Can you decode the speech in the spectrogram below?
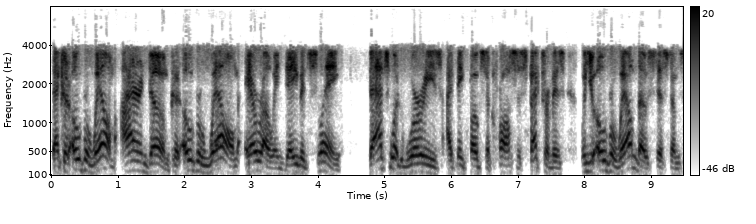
that could overwhelm Iron Dome, could overwhelm Arrow and David Sling that's what worries, I think, folks across the spectrum is when you overwhelm those systems,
